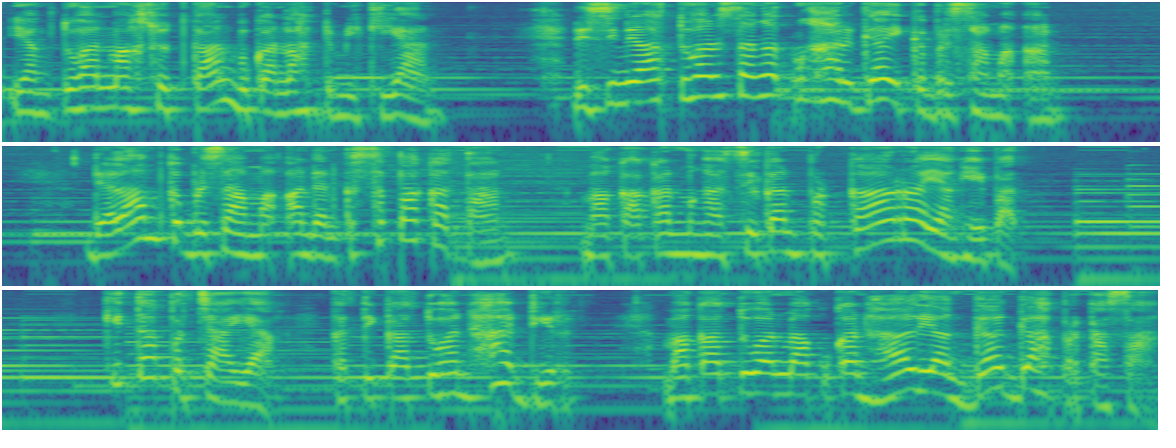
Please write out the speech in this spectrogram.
Yang Tuhan maksudkan bukanlah demikian. Di sinilah Tuhan sangat menghargai kebersamaan. Dalam kebersamaan dan kesepakatan, maka akan menghasilkan perkara yang hebat. Kita percaya ketika Tuhan hadir, maka Tuhan melakukan hal yang gagah perkasa.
